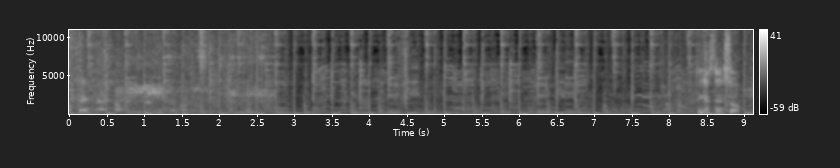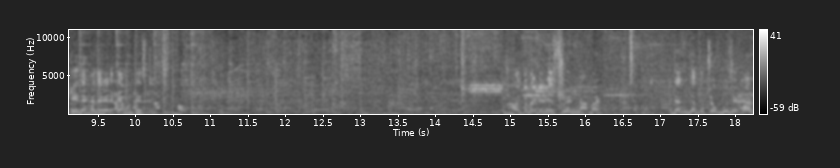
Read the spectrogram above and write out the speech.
ওকে ঠিক আছে সো খেয়ে দেখা যাক এটা কেমন টেস্টি হয়তো বা এটা রেস্টুরেন্ট না বাট এটা যদি আপনি চোখ বুঝে খান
